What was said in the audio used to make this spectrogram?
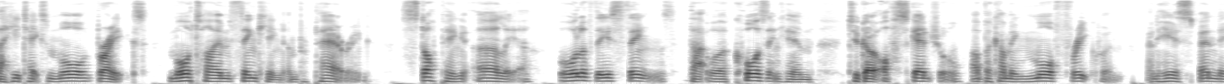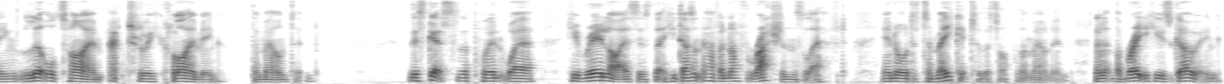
that he takes more breaks, more time thinking and preparing, stopping earlier. All of these things that were causing him to go off schedule are becoming more frequent, and he is spending little time actually climbing the mountain. This gets to the point where he realizes that he doesn't have enough rations left in order to make it to the top of the mountain, and at the rate he's going,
